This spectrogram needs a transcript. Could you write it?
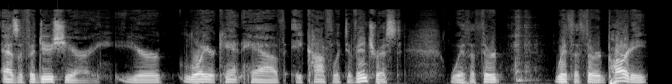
as a fiduciary, your lawyer can't have a conflict of interest with a third with a third party.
